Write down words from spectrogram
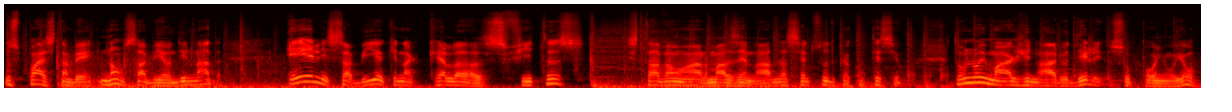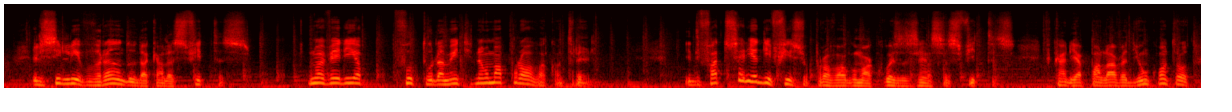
Os pais também não sabiam de nada. Ele sabia que naquelas fitas estavam armazenadas sendo tudo o que aconteceu. Então, no imaginário dele, suponho eu, ele se livrando daquelas fitas, não haveria futuramente nenhuma prova contra ele. E de fato seria difícil provar alguma coisa sem essas fitas. Ficaria a palavra de um contra o outro.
